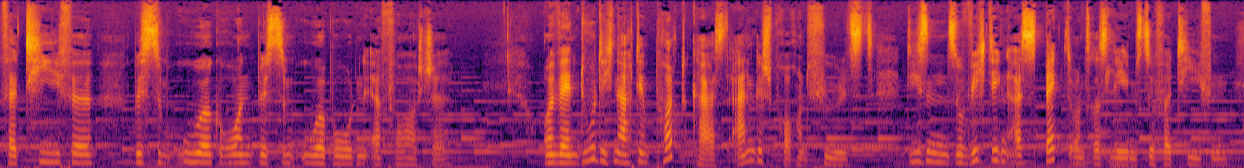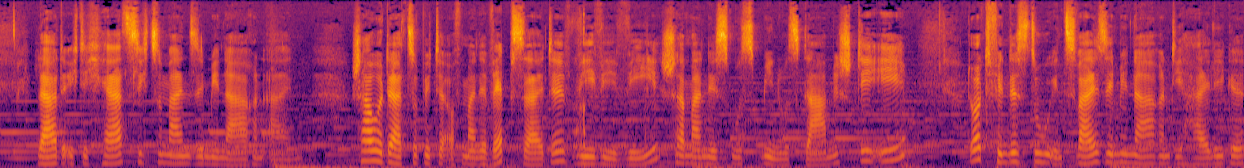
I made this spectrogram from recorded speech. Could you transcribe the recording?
vertiefe, bis zum Urgrund, bis zum Urboden erforsche. Und wenn du dich nach dem Podcast angesprochen fühlst, diesen so wichtigen Aspekt unseres Lebens zu vertiefen, lade ich dich herzlich zu meinen Seminaren ein. Schaue dazu bitte auf meine Webseite www.schamanismus-garmisch.de. Dort findest du in zwei Seminaren die heilige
